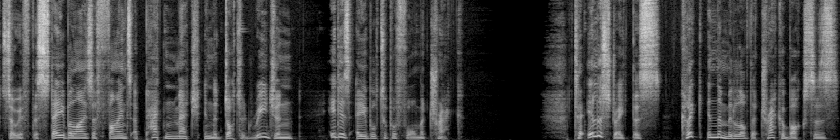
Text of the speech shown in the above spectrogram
So if the stabilizer finds a pattern match in the dotted region, it is able to perform a track. To illustrate this, click in the middle of the tracker boxes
